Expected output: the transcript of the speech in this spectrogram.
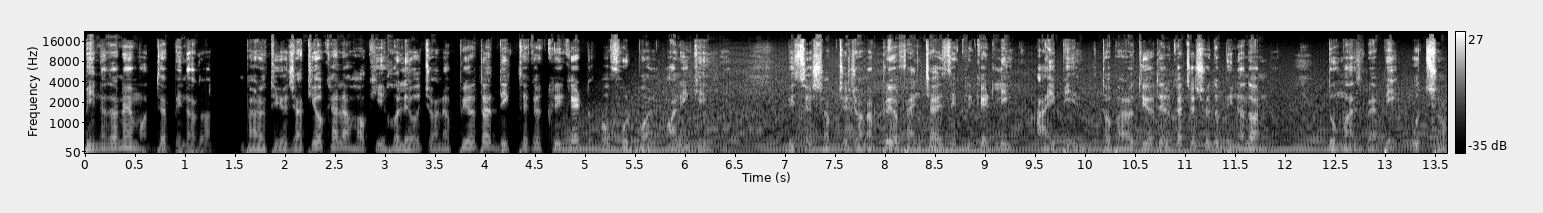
বিনোদনের মধ্যে বিনোদন। ভারতীয় জাতীয় খেলা হকি হলেও জনপ্রিয়তার দিক থেকে ক্রিকেট ও ফুটবল অনেকেই বিশ্বের সবচেয়ে জনপ্রিয় ফ্র্যাঞ্চাইজি ক্রিকেট লিগ আইপিএল তো ভারতীয়দের কাছে শুধু বিনোদন নয় দু মাসব্যাপী উৎসব।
